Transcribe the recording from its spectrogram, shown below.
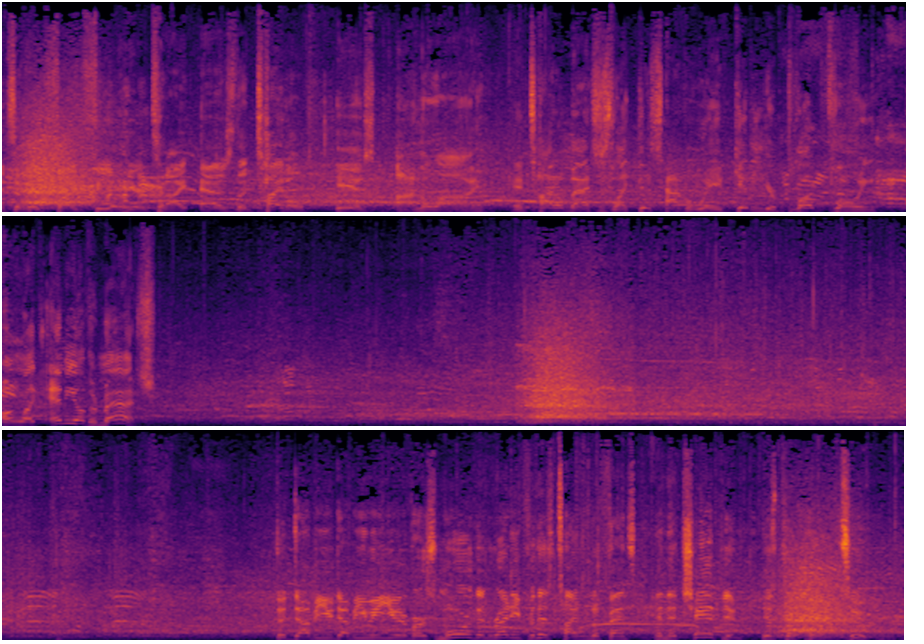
It's a big fight feel here tonight as the title is on the line. And title matches like this have a way of getting your blood flowing unlike any other match. The WWE Universe more than ready for this title defense, and the champion is prepared too.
